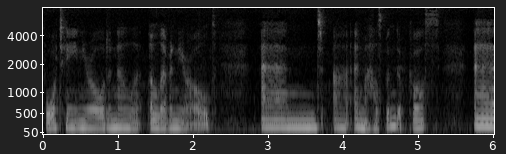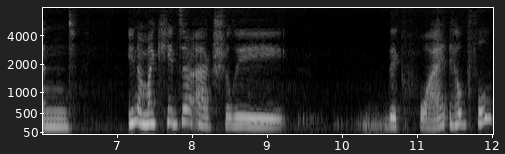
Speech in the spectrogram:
14 year old and an 11 year old, and uh, and my husband, of course, and you know, my kids are actually they're quite helpful.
